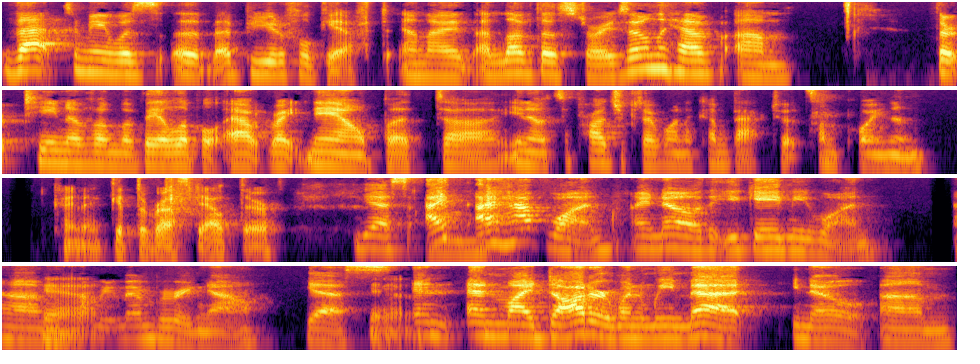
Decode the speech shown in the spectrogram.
that to me was a, a beautiful gift and I, I love those stories i only have um, 13 of them available out right now but uh, you know it's a project i want to come back to at some point and kind of get the rest out there Yes, I, Um, I have one. I know that you gave me one. Um, Yeah. I'm remembering now. Yes, Yeah. and and my daughter when we met, you know, um,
